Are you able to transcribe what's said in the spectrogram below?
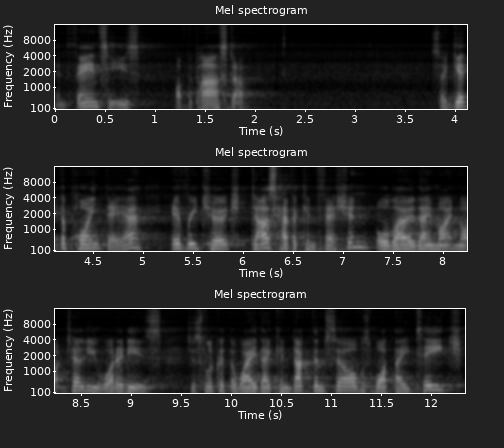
and fancies of the pastor. So get the point there. Every church does have a confession, although they might not tell you what it is. Just look at the way they conduct themselves, what they teach,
